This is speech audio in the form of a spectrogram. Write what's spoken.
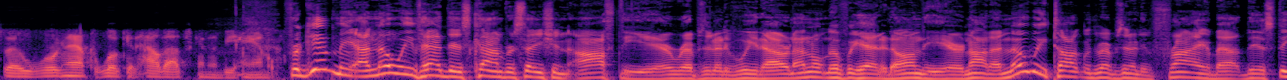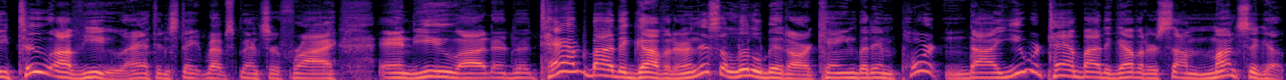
So we're going to have to look at how that's going to be handled. Forgive me. I know we've had this conversation off the air, Representative Wiedower, and I don't know if we had it on the air or not. I know we talked with Representative Frye about this. The two of you, Athens State Rep Spencer Frye and you, uh, tabbed by the governor, and this is a little bit arcane but important. Uh, you were tabbed by the governor some months ago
